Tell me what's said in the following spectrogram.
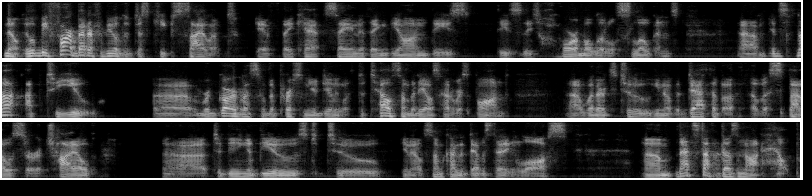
No, it would be far better for people to just keep silent if they can't say anything beyond these these these horrible little slogans. Um, it's not up to you, uh, regardless of the person you're dealing with, to tell somebody else how to respond, uh, whether it's to you know the death of a of a spouse or a child uh, to being abused to you know some kind of devastating loss. Um, that stuff does not help,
